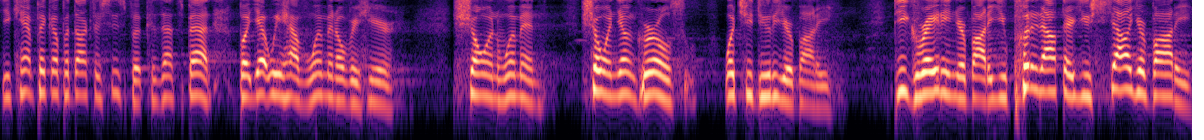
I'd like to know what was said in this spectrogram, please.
You can't pick up a Dr. Seuss book because that's bad. But yet we have women over here showing women, showing young girls what you do to your body, degrading your body. You put it out there, you sell your body.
